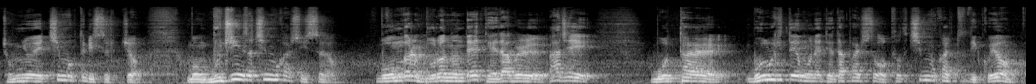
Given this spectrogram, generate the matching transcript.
종류의 침묵들이 있었죠. 뭐 무지해서 침묵할 수 있어요. 무언가를 물었는데 대답을 하지 못할 모르기 때문에 대답할 수가 없어서 침묵할 수도 있고요.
